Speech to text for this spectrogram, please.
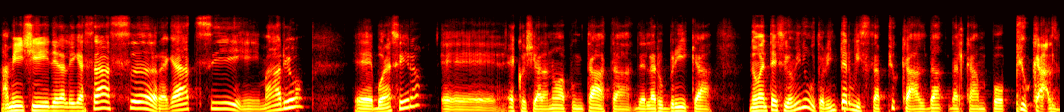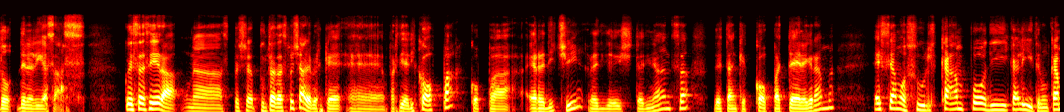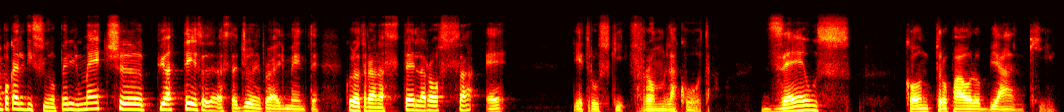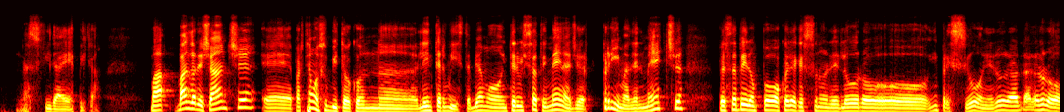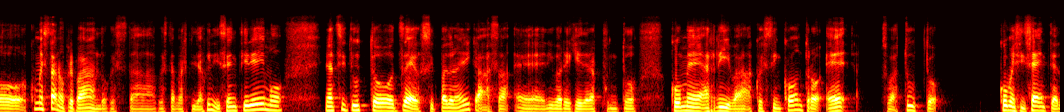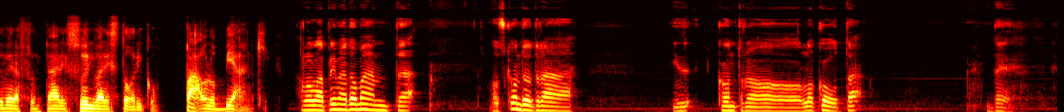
Amici della Lega Sass, ragazzi, Mario, eh, buonasera. Eh, eccoci alla nuova puntata della rubrica 90 minuto, l'intervista più calda dal campo più caldo della Lega Sass. Questa sera una specia- puntata speciale perché è partita di Coppa, Coppa RDC, Reddito di Cittadinanza, detta anche Coppa Telegram, e siamo sul campo di Calitre, un campo caldissimo per il match più atteso della stagione probabilmente, quello tra la Stella Rossa e gli Etruschi from Lakota. Zeus contro Paolo Bianchi, una sfida epica. Ma bando alle ciance, eh, partiamo subito con uh, le interviste. Abbiamo intervistato i manager prima del match per sapere un po' quelle che sono le loro impressioni, le loro, la, la loro, come stanno preparando questa, questa, partita. Quindi sentiremo innanzitutto Zeus, il padrone di casa, e gli vorrei chiedere appunto come arriva a questo incontro e soprattutto come si sente a dover affrontare il suo rivale storico, Paolo Bianchi. Allora, la prima domanda, lo scontro tra contro Locota de,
